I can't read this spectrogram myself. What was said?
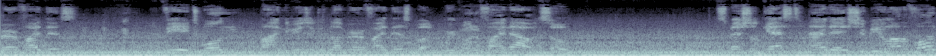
verified this. VH1 behind the music has not verified this, but we're going to find out. So special guest, and it should be a lot of fun.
